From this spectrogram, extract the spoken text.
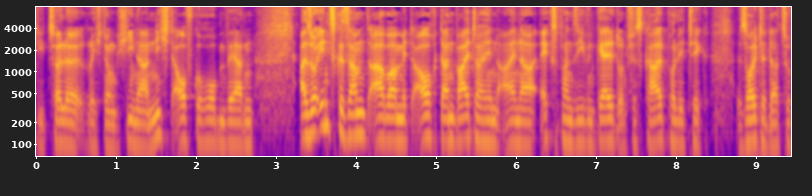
die Zölle Richtung China nicht aufgehoben werden. Also insgesamt aber mit auch dann weiterhin einer expansiven Geld- und Fiskalpolitik sollte dazu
